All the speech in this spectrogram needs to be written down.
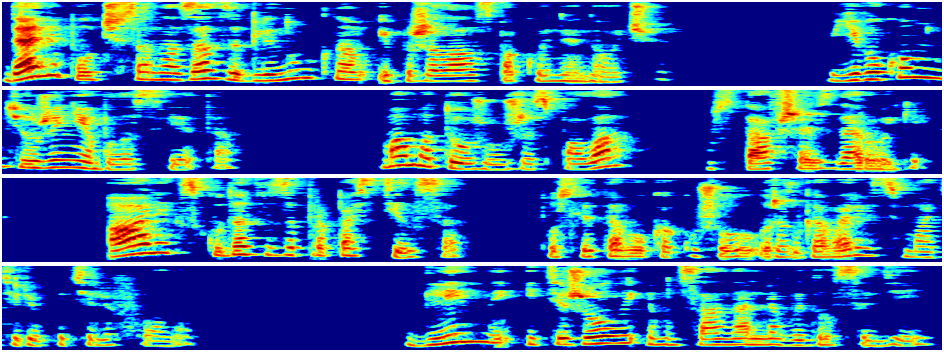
Даня полчаса назад заглянул к нам и пожелал спокойной ночи. В его комнате уже не было света. Мама тоже уже спала, уставшая с дороги. А Алекс куда-то запропастился после того, как ушел разговаривать с матерью по телефону. Длинный и тяжелый эмоционально выдался день.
